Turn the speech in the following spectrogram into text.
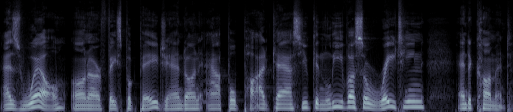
As well, on our Facebook page and on Apple Podcasts, you can leave us a rating and a comment.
